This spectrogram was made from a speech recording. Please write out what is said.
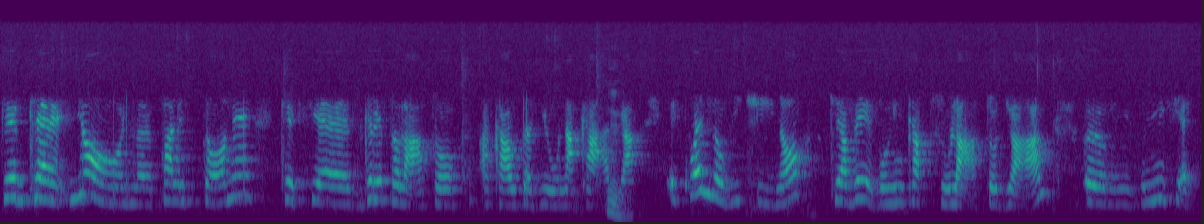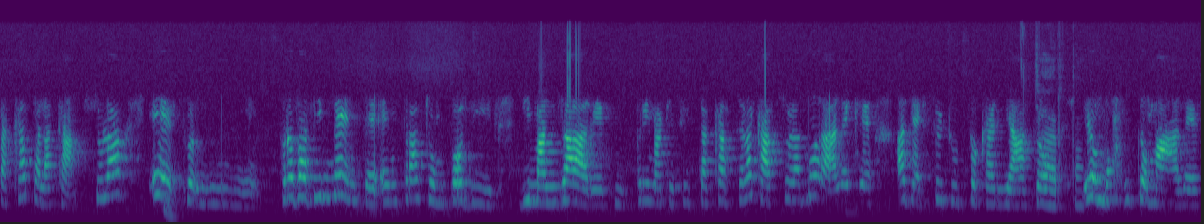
Perché io ho il palettone che si è sgretolato a causa di una caria e quello vicino che avevo incapsulato già ehm, mi si è staccata la capsula e mm, probabilmente è entrato un po' di, di mangiare prima che si staccasse la capsula, morale che adesso è tutto cariato Certo. e ho molto male.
